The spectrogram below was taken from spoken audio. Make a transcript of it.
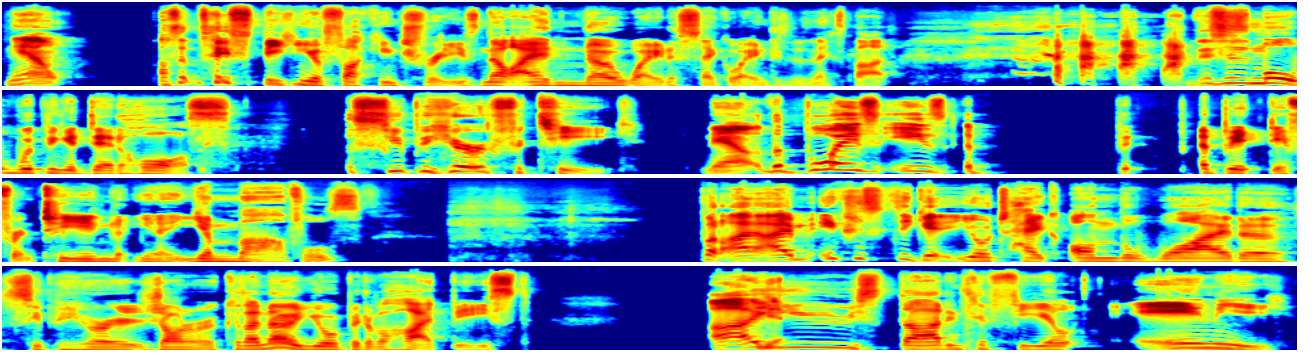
now, I was going to say, speaking of fucking trees, no, I had no way to segue into the next part. this is more whipping a dead horse. Superhero fatigue. Now, the boys is a a bit different to you, you know your Marvels, but I, I'm interested to get your take on the wider superhero genre because I know you're a bit of a hype beast. Are Yeah. you starting to feel any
